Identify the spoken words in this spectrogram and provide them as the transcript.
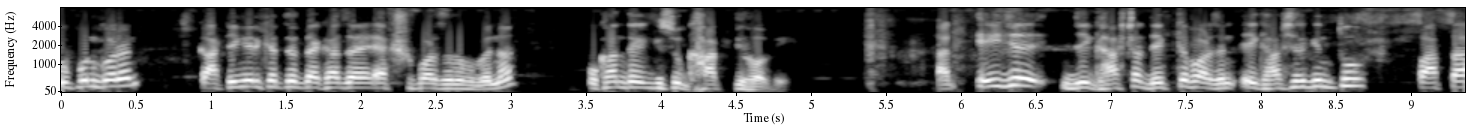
রোপণ করেন কাটিং এর ক্ষেত্রে দেখা যায় একশো পার্সেন্ট হবে না, ওখান থেকে কিছু ঘাটতি হবে। আর এই যে যে ঘাসটা দেখতে পাচ্ছেন এই ঘাসের কিন্তু পাতা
